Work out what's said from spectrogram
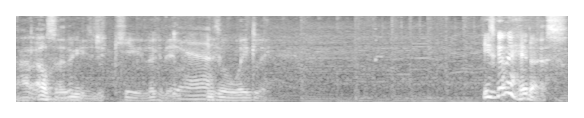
I also think he's just cute. Look at him. Yeah. He's all wiggly. He's gonna hit us.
